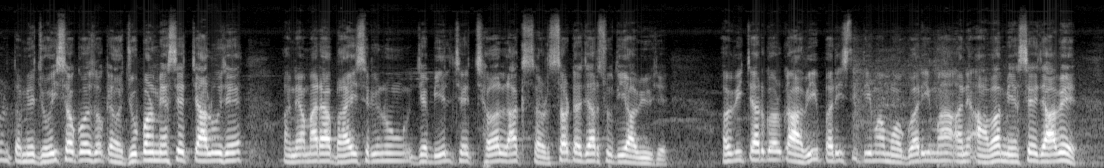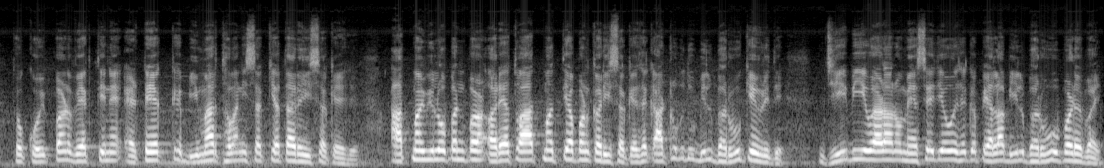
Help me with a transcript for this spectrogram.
પણ તમે જોઈ શકો છો કે હજુ પણ મેસેજ ચાલુ છે અને અમારા ભાઈશ્રીનું જે બિલ છે છ લાખ સડસઠ હજાર સુધી આવ્યું છે. હવે વિચાર કરો કે આવી પરિસ્થિતિમાં મોંઘવારીમાં અને આવા મેસેજ આવે તો કોઈ પણ વ્યક્તિને એટેક કે બીમાર થવાની શક્યતા રહી શકે છે. આત્મવિલોપન પણ, અરે અથવા આત્મહત્યા પણ કરી શકે છે કે આટલું બધું બિલ ભરવું કેવી રીતે? જીબીવાળાનો મેસેજ એવો છે કે પહેલાં બિલ ભરવું પડે ભાઈ,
